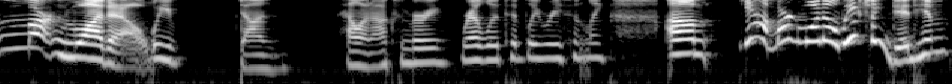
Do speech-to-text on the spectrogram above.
Martin Waddell. We've done Helen Oxenbury relatively recently. Um, yeah, Martin Waddell, we actually did him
